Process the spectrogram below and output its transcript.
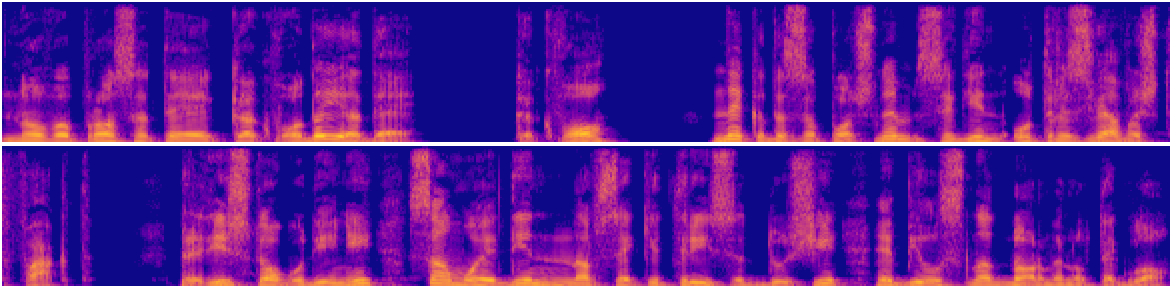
но въпросът е какво да яде? Какво? Нека да започнем с един отрезвяващ факт. Преди 100 години само един на всеки 30 души е бил с наднормено тегло.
